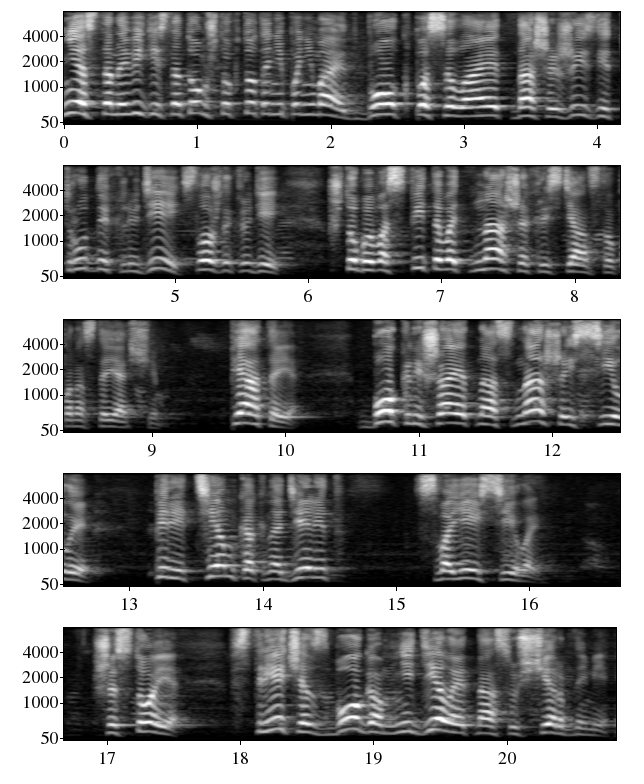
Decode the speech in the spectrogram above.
Не остановитесь на том, что кто-то не понимает. Бог посылает в нашей жизни трудных людей, сложных людей, чтобы воспитывать наше христианство по-настоящему. Пятое. Бог лишает нас нашей силы перед тем, как наделит своей силой. Шестое. Встреча с Богом не делает нас ущербными,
